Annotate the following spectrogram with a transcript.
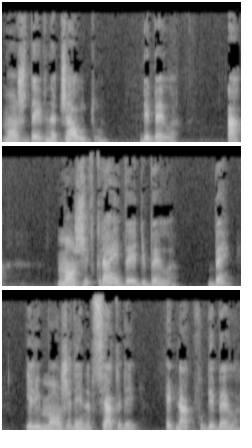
може да е в началото, дебела. А. Може в края да е дебела. Б. Или може да е навсякъде еднакво дебела.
